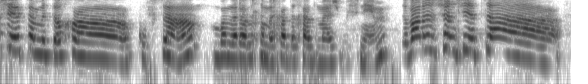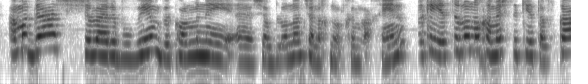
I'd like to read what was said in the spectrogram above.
שיצא מתוך הקופסה, בואו נראה לכם אחד אחד מה יש בפנים. דבר ראשון שיצא המגש של הערבובים וכל מיני uh, שבלונות שאנחנו הולכים להכין. אוקיי, יצא לנו חמש שקיות אבקה,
